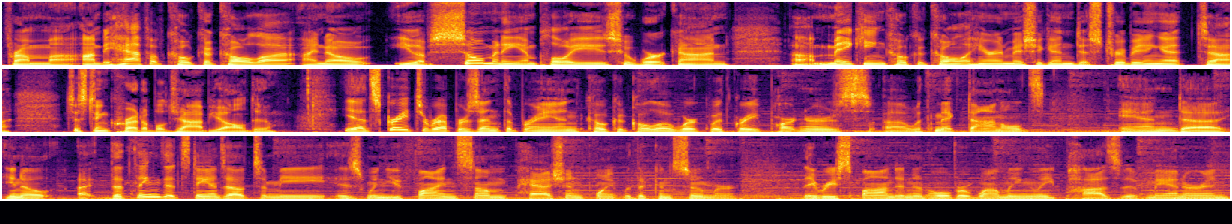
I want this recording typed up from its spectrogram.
from uh, on behalf of Coca-Cola, I know you have so many employees who work on uh, making Coca-Cola here in Michigan, distributing it. Uh, just incredible job you all do. Yeah, it's great to represent the brand Coca-Cola. Work with great partners uh, with McDonald's. And, uh, you know, the thing that stands out to me is when you find some passion point with a consumer they respond in an overwhelmingly positive manner. And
